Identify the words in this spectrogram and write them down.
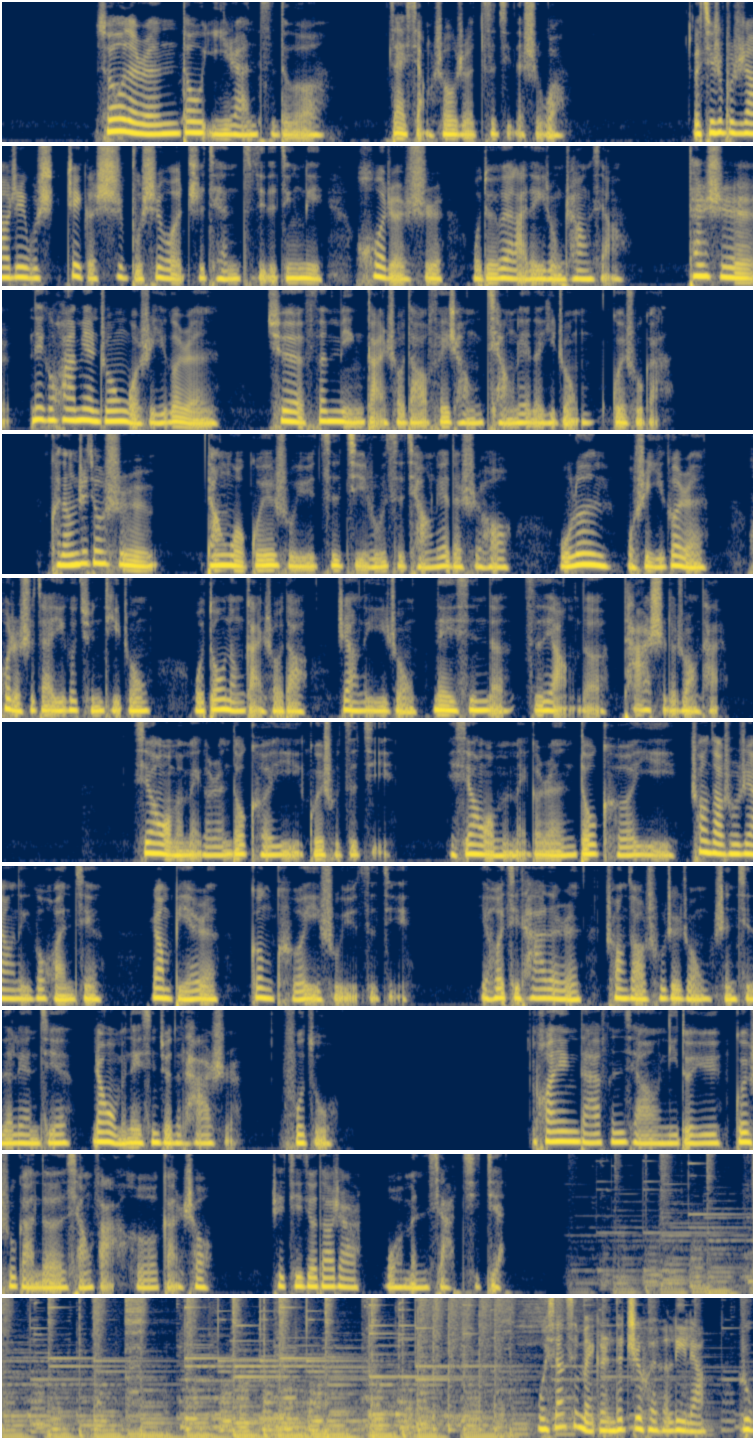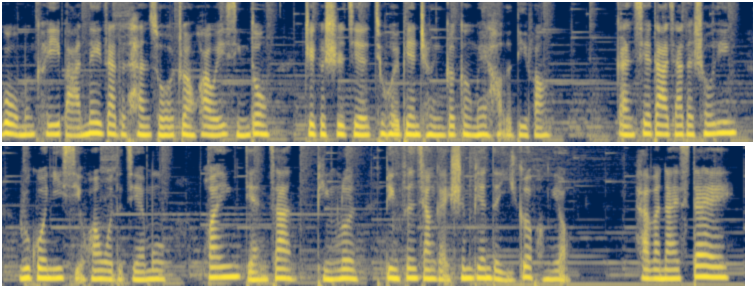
所有的人都怡然自得，在享受着自己的时光。我其实不知道这不是这个是不是我之前自己的经历，或者是我对未来的一种畅想，但是那个画面中我是一个人。却分明感受到非常强烈的一种归属感。可能这就是当我归属于自己如此强烈的时候，无论我是一个人，或者是在一个群体中，我都能感受到这样的一种内心的滋养的踏实的状态。希望我们每个人都可以归属自己，也希望我们每个人都可以创造出这样的一个环境，让别人。更可以属于自己，也和其他的人创造出这种神奇的链接，让我们内心觉得踏实、富足。欢迎大家分享你对于归属感的想法和感受。这期就到这儿，我们下期见。我相信每个人的智慧和力量。如果我们可以把内在的探索转化为行动，这个世界就会变成一个更美好的地方。感谢大家的收听。如果你喜欢我的节目，欢迎点赞、评论并分享给身边的一个朋友。Have a nice day.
